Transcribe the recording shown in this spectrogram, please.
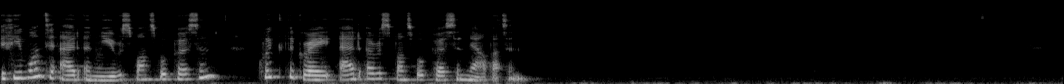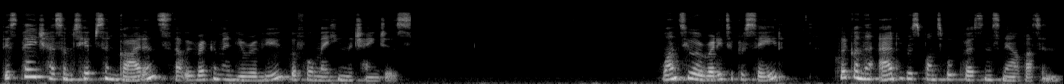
If you want to add a new responsible person, click the grey Add a Responsible Person Now button. This page has some tips and guidance that we recommend you review before making the changes. Once you are ready to proceed, click on the Add Responsible Persons Now button.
